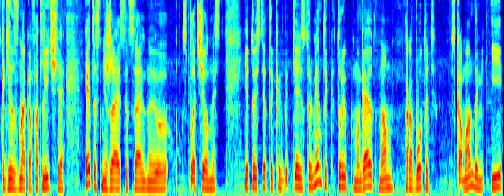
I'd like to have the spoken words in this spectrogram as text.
каких-то знаков отличия, это снижает социальную сплоченность. И то есть это как бы те инструменты, которые помогают нам работать с командами и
